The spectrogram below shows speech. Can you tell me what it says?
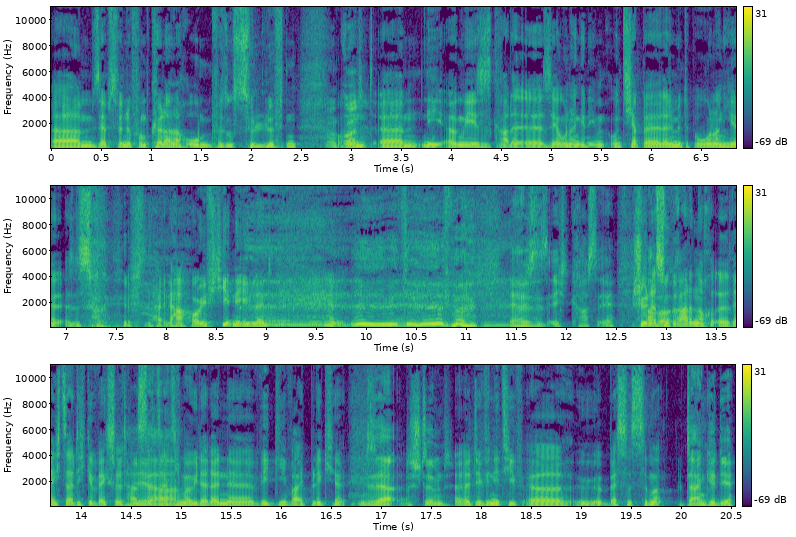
Ähm, selbst wenn du vom Keller nach oben versuchst zu lüften. Oh und ähm, nee, irgendwie ist es gerade äh, sehr unangenehm. Und ich habe äh, deine Mitbewohnern hier, es ist ein Häufchen Elend. Ja, das ist echt krass, ey. Schön, dass du Aber- gerade noch äh, rechtzeitig gewechselt hast. Da Ja. zeigt sich mal wieder dein äh, WG-Weitblick hier. Ja, das stimmt. Äh, definitiv äh, äh, bestes Zimmer. Danke dir.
